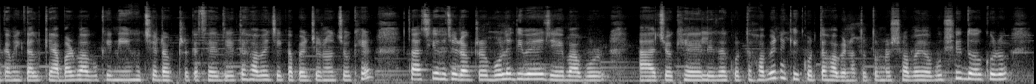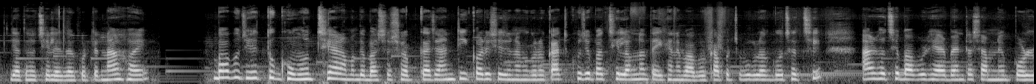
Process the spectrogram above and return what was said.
আগামীকালকে আবার বাবুকে নিয়ে হচ্ছে ডক্টরের কাছে যেতে হবে চেক আপের জন্য চোখের। তো আজকে হচ্ছে ডক্টর বলে দিবে যে, বাবুর চোখে লেজার করতে হবে নাকি করতে হবে না? তো তোমরা সবাই অবশ্যই দোয়া করো, যাতে হচ্ছে লেজার করতে না হয়। বাবু যেহেতু ঘুমোচ্ছে আর আমাদের বাসার সব কাজ আন্টি করে, সেজন্য আমি কোনো কাজ খুঁজে পাচ্ছিলাম না, তাই এখানে বাবুর কাপড় চোপড়গুলো গোছাচ্ছি। আর হচ্ছে বাবুর হেয়ার ব্যান্ডটা সামনে পড়ল,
